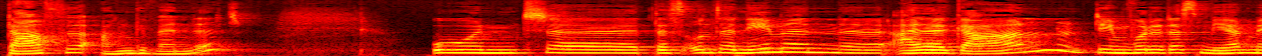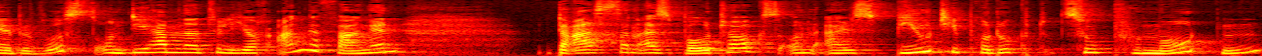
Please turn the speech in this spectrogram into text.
dafür angewendet. Und äh, das Unternehmen äh, Allergan, dem wurde das mehr und mehr bewusst. Und die haben natürlich auch angefangen, das dann als Botox und als Beauty-Produkt zu promoten.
